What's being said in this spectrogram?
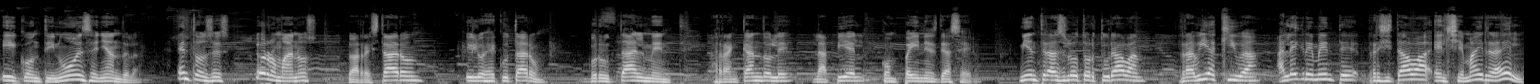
y continuó enseñándola. Entonces los romanos lo arrestaron, y lo ejecutaron brutalmente, arrancándole la piel con peines de acero. Mientras lo torturaban, Rabí Akiva alegremente recitaba el Shema Israel.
